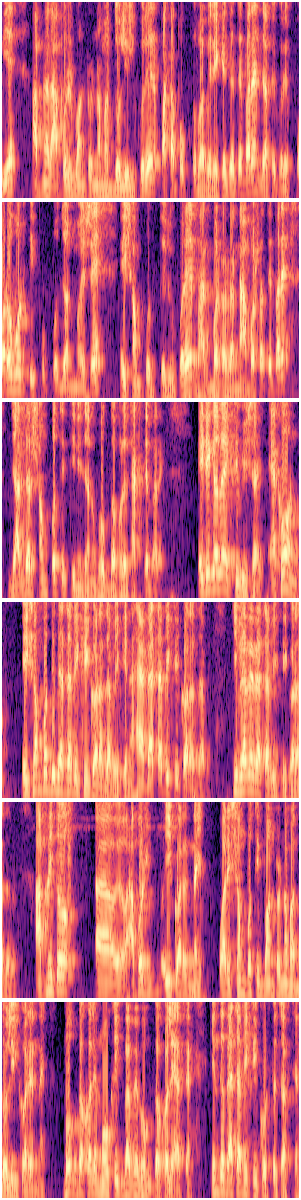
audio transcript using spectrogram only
দিয়ে আপনারা আপোষ বন্টনামার দলিল করে পাকাপোক্তভাবে রেখে যেতে পারেন, যাতে করে পরবর্তী প্রজন্ম এসে এই সম্পত্তির উপরে ভাগ বটারা না বসাতে পারে। যার যার সম্পত্তি তিনি যেন ভোগ দখলে থাকতে পারে। এটা গেল একটি বিষয়। এখন এই সম্পত্তি বেচা বিক্রি করা যাবে কিনা? হ্যাঁ বেচা বিক্রি করা যাবে। কীভাবে বেচা বিক্রি করা যাবে? আপনি তো আপোষ ই করেন নাই, ওয়ারিশ সম্পত্তি বন্টনামা দলিল করেন নাই। ভোগ দখলে, মৌখিকভাবে ভোগ দখলে আছেন, কিন্তু বেচা বিক্রি করতে চাচ্ছেন।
